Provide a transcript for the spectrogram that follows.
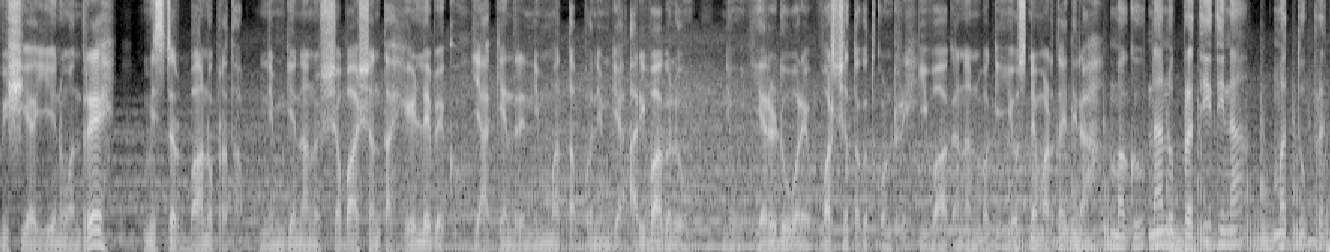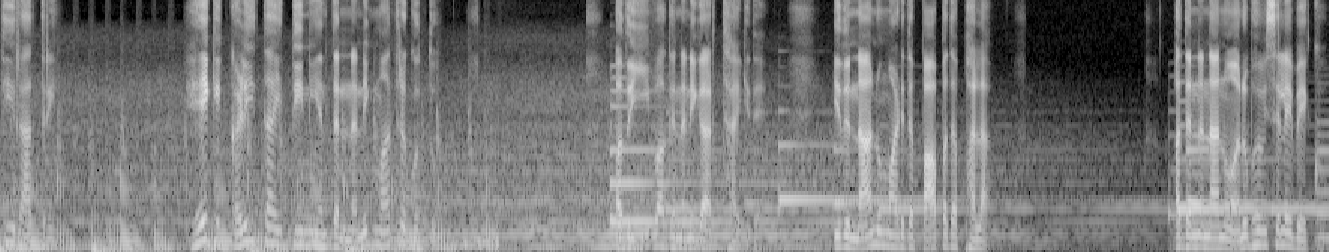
ವಿಷಯ ಏನು ಅಂದ್ರೆ ಮಿಸ್ಟರ್ ಭಾನುಪ್ರತಾಪ್ ನಿಮಗೆ ನಾನು ಶಬಾಷ್ ಅಂತ ಹೇಳಲೇಬೇಕು. ಯಾಕೆಂದ್ರೆ ನಿಮ್ಮ ತಪ್ಪು ನಿಮಗೆ ಅರಿವಾಗಲು ನೀವು ಎರಡೂವರೆ ವರ್ಷ ತೆಗೆದುಕೊಂಡ್ರಿ. ಇವಾಗ ನನ್ನ ಬಗ್ಗೆ ಯೋಚನೆ ಮಾಡ್ತಾ ಇದ್ದೀರಾ? ಮಗು, ನಾನು ಪ್ರತಿದಿನ ಮತ್ತು ಪ್ರತಿ ರಾತ್ರಿ ಹೇಗೆ ಕಳೀತಾ ಇದ್ದೀನಿ ಅಂತ ನನಗೆ ಮಾತ್ರ ಗೊತ್ತು. ಅದು ಇವಾಗ ನನಗೆ ಅರ್ಥ ಆಗಿದೆ. ಇದು ನಾನು ಮಾಡಿದ ಪಾಪದ ಫಲ. ಅದನ್ನು ನಾನು ಅನುಭವಿಸಲೇಬೇಕು.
